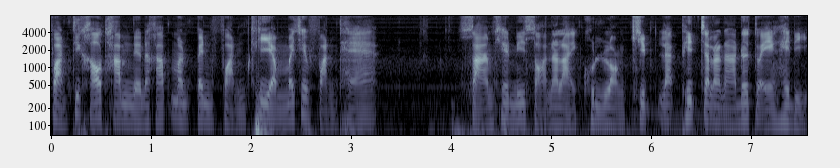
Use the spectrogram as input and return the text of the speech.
ฝันที่เขาทำเนี่ยนะครับ มันเป็นฝันเทียมไม่ใช่ฝันแท้สามเคสนี้สอนอะไร คุณลองคิดและพิจารณาด้วยตัวเองให้ดี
